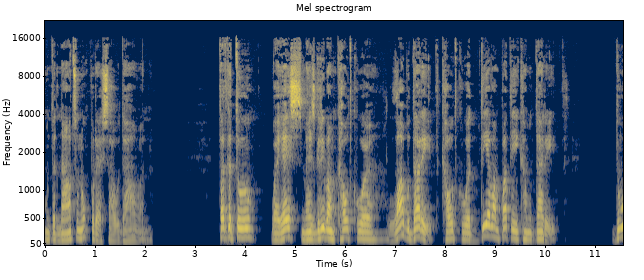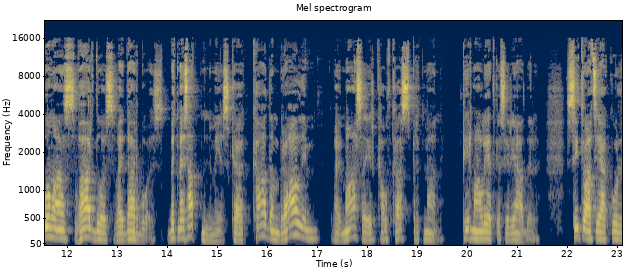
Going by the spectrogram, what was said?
un tad nāc un upurē savu dāvanu. Tad, kad tu vai es, mēs gribam kaut ko labu darīt, kaut ko dievam patīkamu darīt, domās, vārdos vai darbos, bet mēs atminamies, ka kādam brālim vai māsai ir kaut kas pret mani. Pirmā lieta, kas ir jādara, situācijā, kur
